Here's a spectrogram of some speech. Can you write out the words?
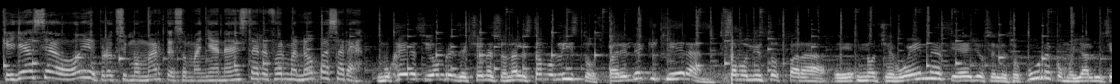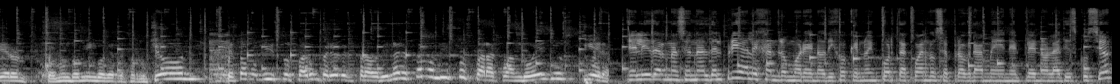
que ya sea hoy, el próximo martes o mañana, esta reforma no pasará. Mujeres y hombres de Acción Nacional estamos listos para el día que quieran. Estamos listos para eh, Nochebuena, si a ellos se les ocurre, como ya lo hicieron con un domingo de resolución. Estamos listos para un periodo extraordinario. Estamos listos para cuando ellos quieran. El líder nacional del PRI, Alejandro Moreno, dijo que no importa cuándo se programe en el Pleno la discusión,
